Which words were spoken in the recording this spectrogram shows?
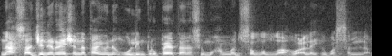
Nasa generation na tayo ng huling propeta na si Muhammad sallallahu alaihi wasallam.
